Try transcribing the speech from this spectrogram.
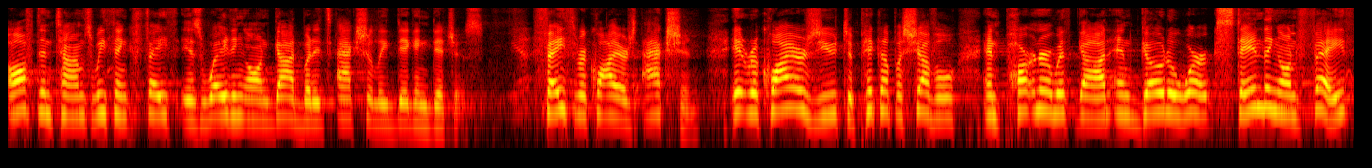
oftentimes we think faith is waiting on God, but it's actually digging ditches. Faith requires action. It requires you to pick up a shovel and partner with God and go to work, standing on faith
